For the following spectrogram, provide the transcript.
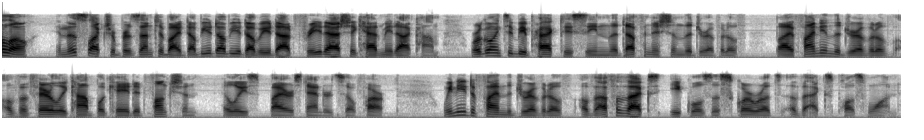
Hello. In this lecture presented by www.free-academy.com, we're going to be practicing the definition of the derivative by finding the derivative of a fairly complicated function, at least by our standards so far. We need to find the derivative of f of x equals the square root of x plus 1.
